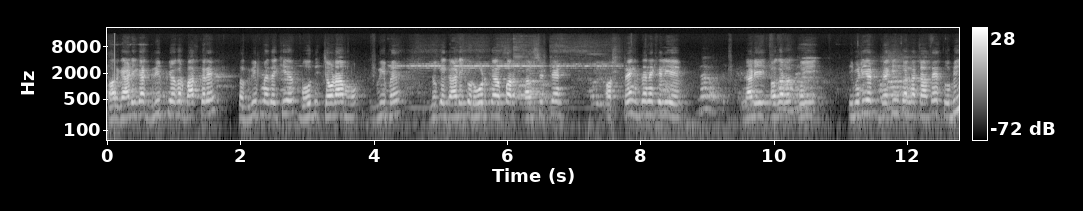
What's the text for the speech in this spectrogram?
और गाड़ी का ग्रिप की अगर बात करें तो ग्रिप में देखिए, बहुत ही चौड़ा ग्रिप है। जो कि गाड़ी को रोड के ऊपर कंसिस्टेंट और स्ट्रेंथ देने के लिए गाड़ी अगर कोई इमीडिएट ब्रेकिंग करना चाहते हैं तो भी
